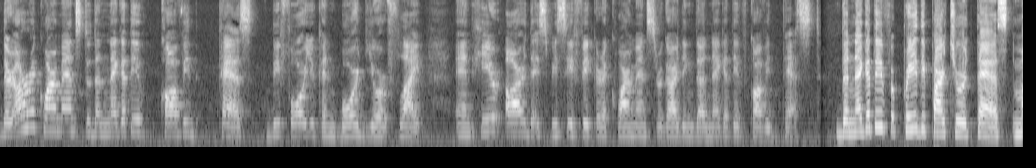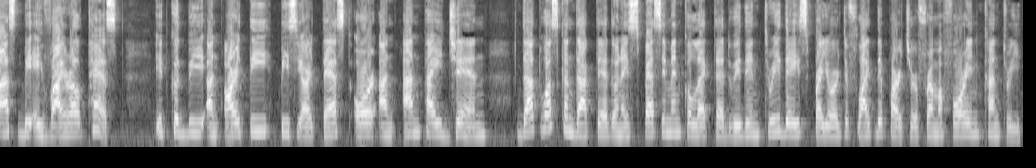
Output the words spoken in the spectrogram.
There are requirements to the negative COVID test before you can board your flight. And here are the specific requirements regarding the negative COVID test. The negative pre-departure test must be a viral test. It could be an RT-PCR test or an antigen that was conducted on a specimen collected within three days prior to flight departure from a foreign country.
